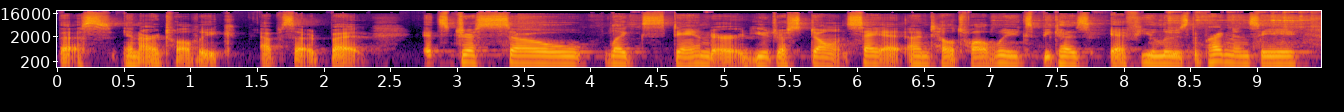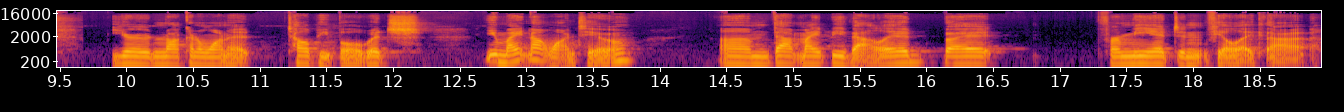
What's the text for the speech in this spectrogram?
this in our 12 week episode, but it's just so like standard. You just don't say it until 12 weeks because if you lose the pregnancy, you're not going to want to tell people, which you might not want to. Um, that might be valid, but for me, it didn't feel like that.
